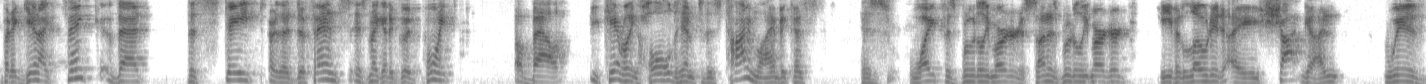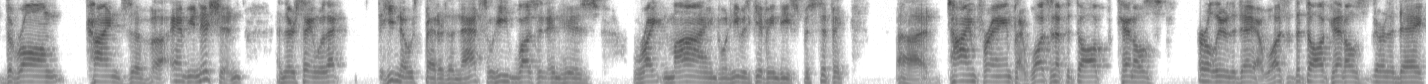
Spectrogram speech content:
But again, I think that the state or the defense is making a good point about you can't really hold him to this timeline because his wife is brutally murdered, his son is brutally murdered. He even loaded a shotgun with the wrong kinds of uh, ammunition, and they're saying, well, that he knows better than that, so he wasn't in his right mind when he was giving these specific uh, time frames. I wasn't at the dog kennels earlier in the day. I was at the dog kennels during the day.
